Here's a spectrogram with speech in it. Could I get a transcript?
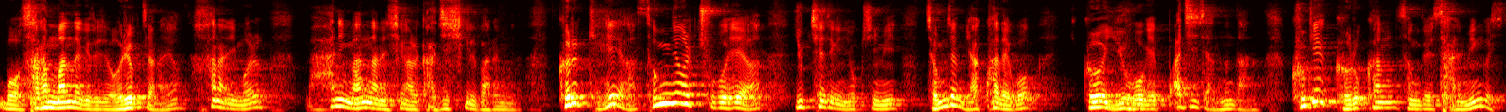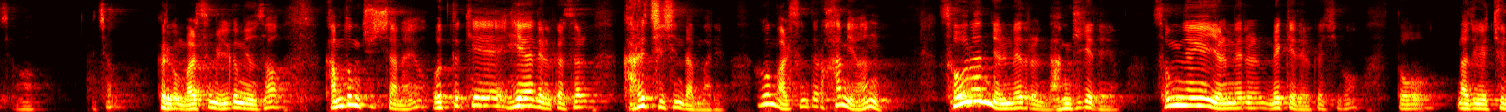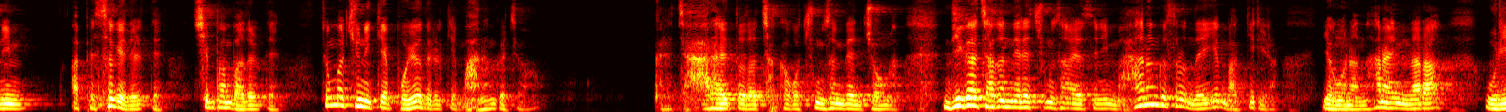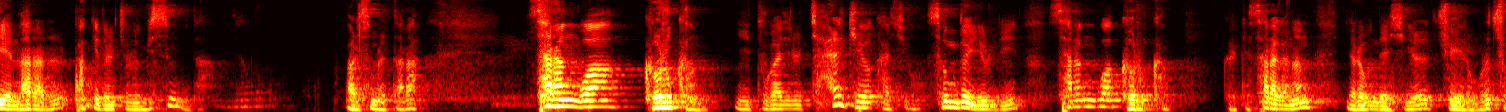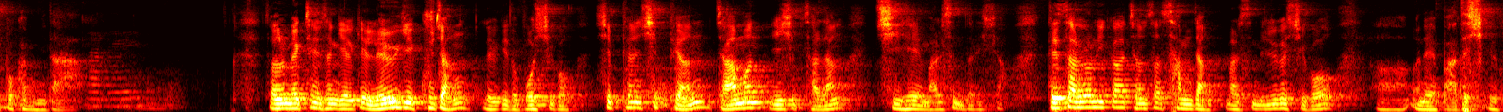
뭐 사람 만나기도 좀 어렵잖아요. 하나님을 많이 만나는 시간을 가지시길 바랍니다. 그렇게 해야 성령을 추구해야 육체적인 욕심이 점점 약화되고 그 유혹에 빠지지 않는다는 그게 거룩한 성도의 삶인 것이죠. 그렇죠? 그리고 말씀 읽으면서 감동 주시잖아요. 어떻게 해야 될 것을 가르치신단 말이에요. 그 말씀대로 하면 선한 열매들을 남기게 돼요. 성령의 열매를 맺게 될 것이고 또 나중에 주님 앞에 서게 될 때, 심판받을 때 정말 주님께 보여드릴 게 많은 거죠. 그래 잘하였도다 착하고 충성된 종아 네가 작은 일에 충성하였으니 많은 것으로 너에게 맡기리라 영원한 하나님의 나라 우리의 나라를 받게 될 줄로 믿습니다. 말씀을 따라 사랑과 거룩함 이 두 가지를 잘 기억하시고 성도 윤리 사랑과 거룩함 그렇게 살아가는 여러분 되시길 주의 이름으로 축복합니다. 자, 오늘 맥체인 성경 읽기 레위기 9장 레위기도 보시고 시편 10편 잠언 24장 지혜 말씀들이죠. 데살로니가 전서 3장 말씀 읽으시고 어, 은혜 받으시길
